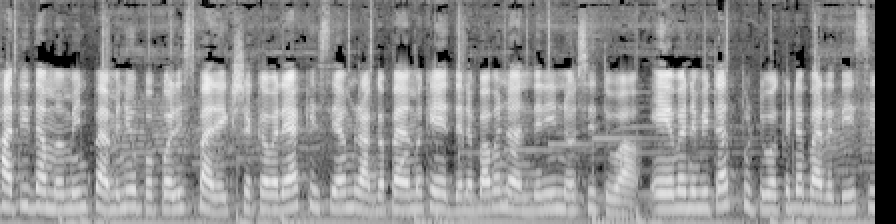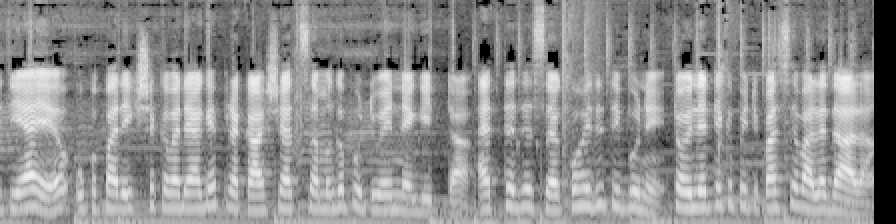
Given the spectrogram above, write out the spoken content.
හති දමමින් පැමිණි උපපොලිස් පරීක්ෂකවරයා කිසියම් රඟපෑමක යෙදෙන බව නන්දිනී නොසිතුවා. ඒ වන විටත් පුටුවකට බරදී සිටිය අය උපපරීක්ෂකවරයාගේ ප්‍රකාශයත් සමඟ පුටුවෙන් නැගිට්ටා. ඇත්තද සර් කොහෙද තිබුණේ? ටොයිලට් එක පිටිපස්සේ වල දාලා.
